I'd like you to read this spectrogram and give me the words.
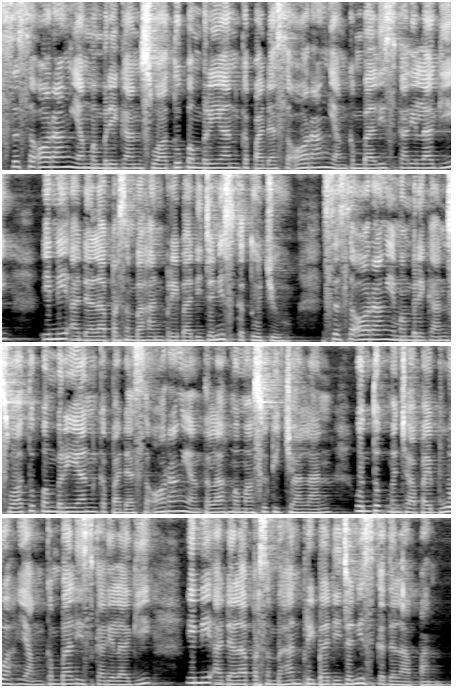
Seseorang yang memberikan suatu pemberian kepada seorang yang kembali sekali lagi, ini adalah persembahan pribadi jenis ketujuh. Seseorang yang memberikan suatu pemberian kepada seorang yang telah memasuki jalan untuk mencapai buah yang kembali sekali lagi, ini adalah persembahan pribadi jenis kedelapan.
